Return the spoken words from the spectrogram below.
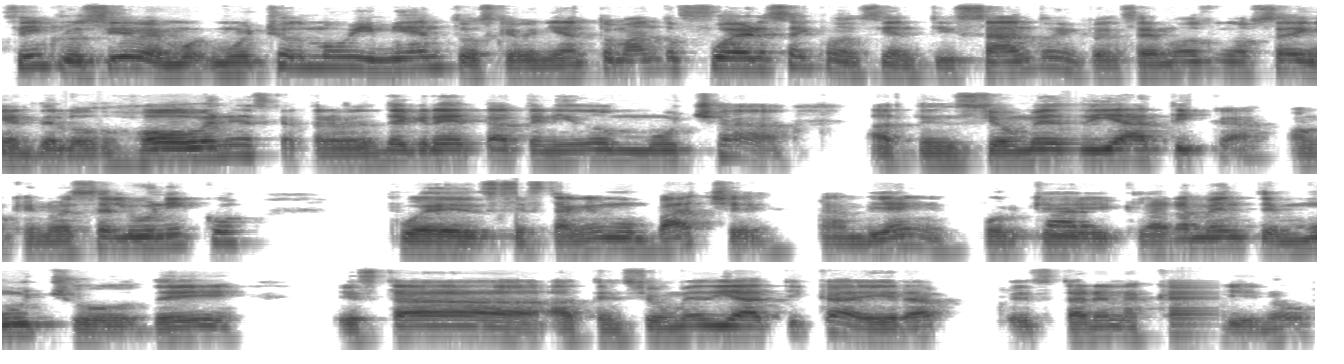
Sí, inclusive muchos movimientos que venían tomando fuerza y concientizando, y pensemos, no sé, en el de los jóvenes, que a través de Greta ha tenido mucha atención mediática, aunque no es el único, pues están en un bache también, porque claramente mucho de esta atención mediática era estar en la calle, ¿no?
